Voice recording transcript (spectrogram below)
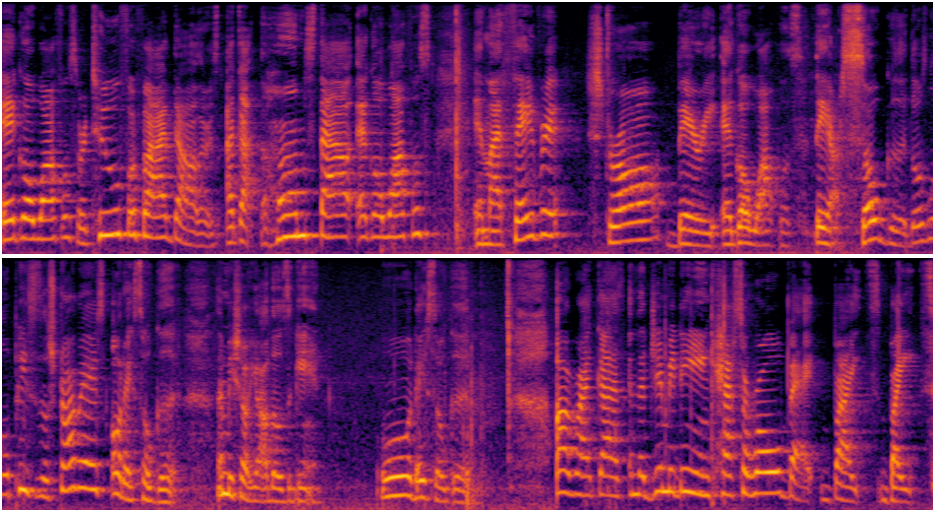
Eggo waffles are two for $5. I got the home style Eggo waffles. And my favorite strawberry Eggo waffles. They are so good. Those little pieces of strawberries, oh, they're so good. Let me show y'all those again. Oh, they're so good. All right, guys, and the Jimmy Dean casserole bites, bites,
